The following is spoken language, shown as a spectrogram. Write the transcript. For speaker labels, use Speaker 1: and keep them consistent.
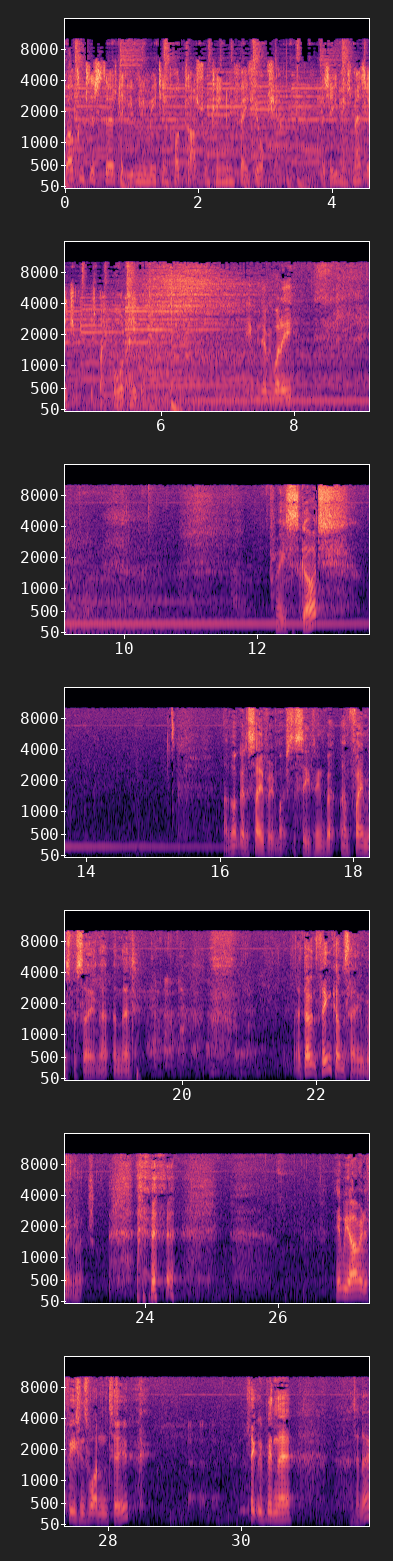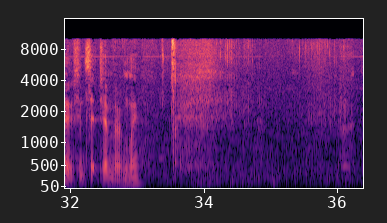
Speaker 1: Welcome to this Thursday evening meeting podcast from Kingdom Faith Yorkshire. This evening's message is by Paul Abel.
Speaker 2: Evening, everybody. Praise God. I'm not going to say very much this evening, but I'm famous for saying that, and then I don't think I'm saying very much. Here we are in Ephesians 1 and 2. I think we've been there, I don't know, since September, haven't we?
